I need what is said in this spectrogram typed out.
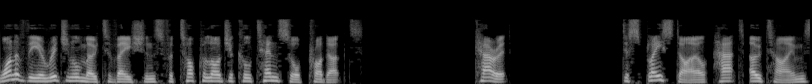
One of the original motivations for topological tensor products caret display style hat o times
